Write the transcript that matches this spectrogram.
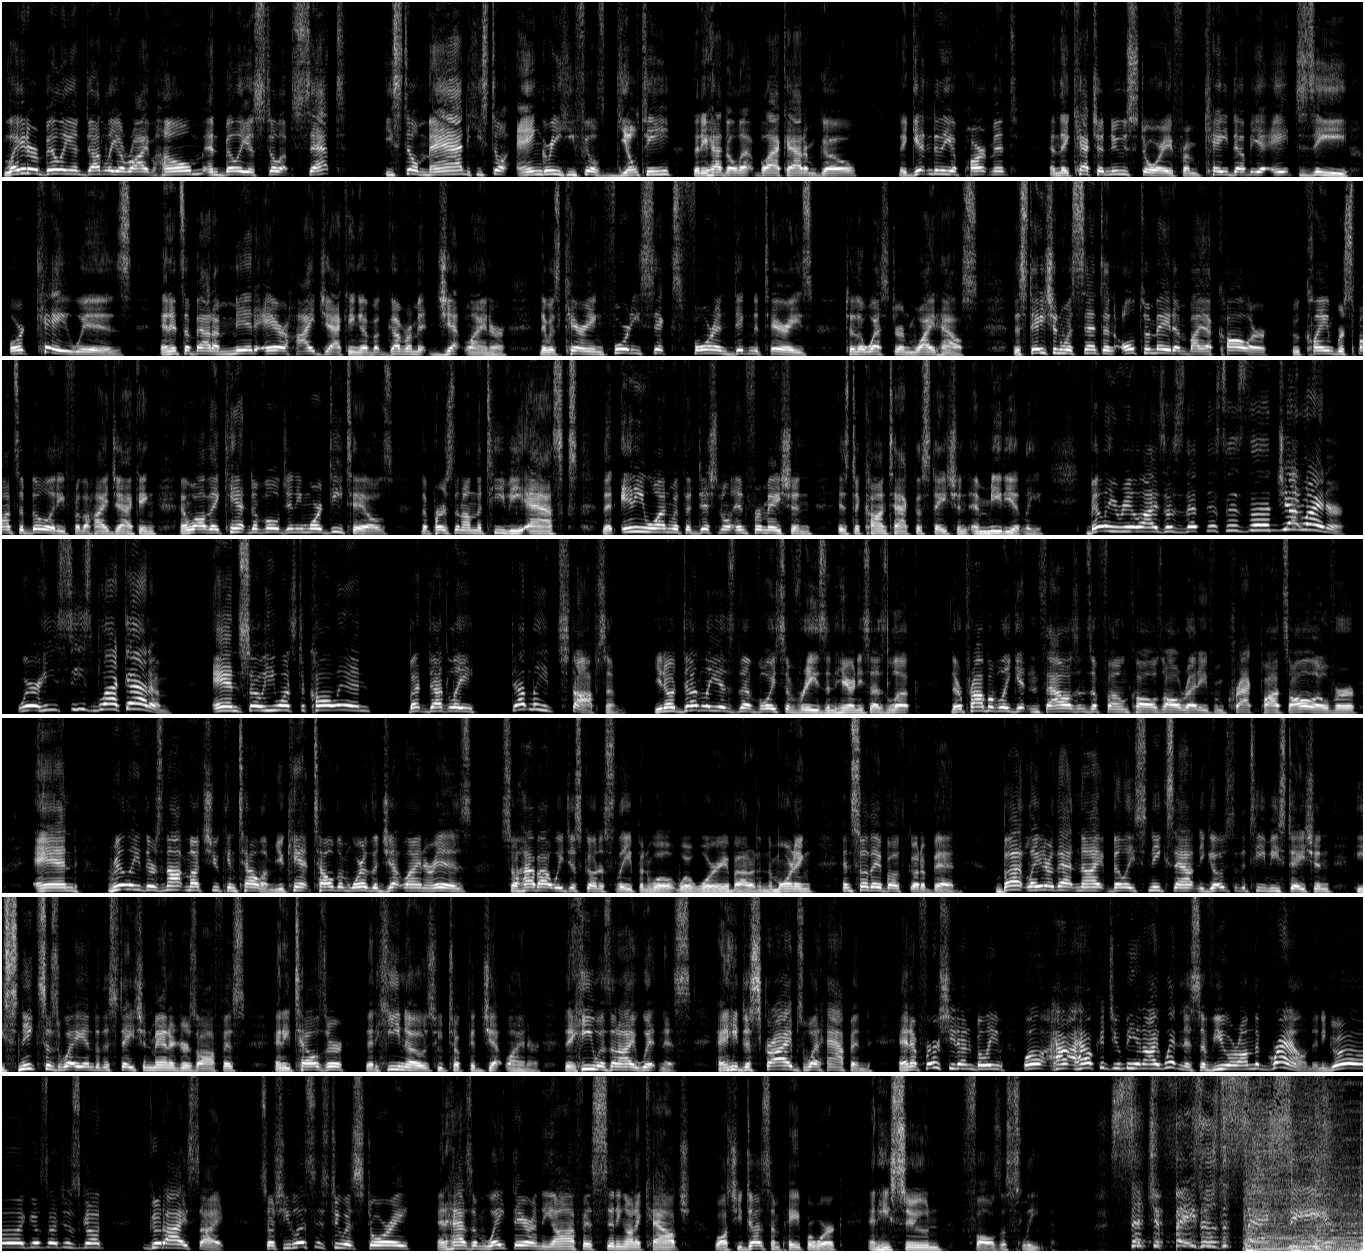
Later, Billy and Dudley arrive home and Billy is still upset. He's still mad. He's still angry. He feels guilty that he had to let Black Adam go. They get into the apartment and they catch a news story from KWHZ or K-Wiz. And it's about a mid-air hijacking of a government jetliner that was carrying 46 foreign dignitaries to the Western White House. The station was sent an ultimatum by a caller who claimed responsibility for the hijacking. And while they can't divulge any more details, the person on the TV asks that anyone with additional information is to contact the station immediately. Billy realizes that this is the jetliner where he sees Black Adam. And so he wants to call in, but Dudley, Dudley stops him. You know, Dudley is the voice of reason here. And he says, look, they're probably getting thousands of phone calls already from crackpots all over. And really, there's not much you can tell them. You can't tell them where the jetliner is. So how about we just go to sleep and we'll, we'll worry about it in the morning. And so they both go to bed. But later that night, Billy sneaks out and he goes to the TV station. He sneaks his way into the station manager's office and he tells her that he knows who took the jetliner, that he was an eyewitness and he describes what happened. And at first she doesn't believe, well, how, how could you be an eyewitness if you were on the ground? And he goes, oh, I guess I just got good eyesight. So she listens to his story and has him wait there in the office sitting on a couch while she does some paperwork and he soon falls asleep. Set your phasers to sexy.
